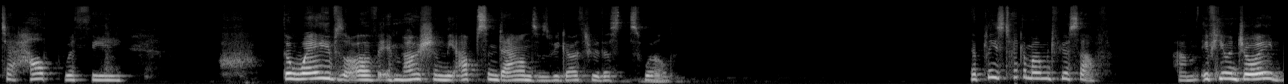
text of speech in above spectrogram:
to help with the the waves of emotion, the ups and downs as we go through this, this world. Now, please take a moment for yourself. Um, if you enjoy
